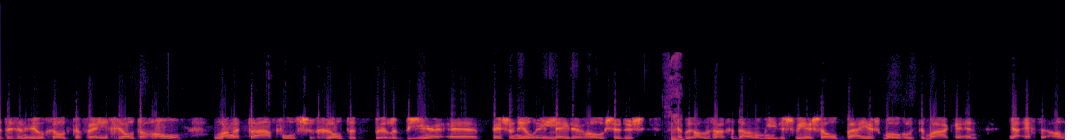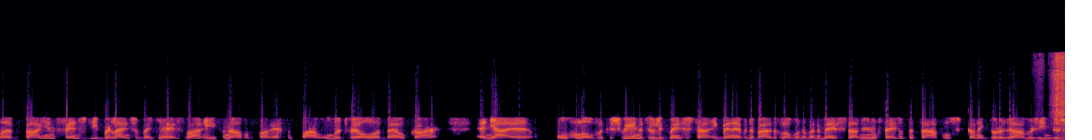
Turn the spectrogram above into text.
het is een heel groot café, een grote hal, lange tafels, grote pullen bier, eh, personeel in lederhozen. Dus ze hebben er alles aan gedaan om hier de sfeer zo bijers mogelijk te maken. En ja, echt alle Bayern-fans die Berlijn zo'n beetje heeft, waren hier vanavond. Waren echt een paar honderd wel eh, bij elkaar. En ja, eh, ongelofelijke sfeer natuurlijk. Mensen staan, ik ben even naar buiten gelopen, maar de mensen staan nu nog steeds op de tafels. Kan ik door de ramen zien. Dus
